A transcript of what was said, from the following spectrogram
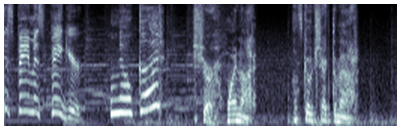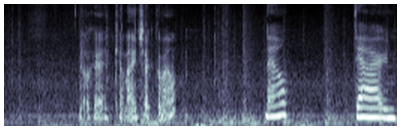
this famous figure. No good? Sure, why not? Let's go check them out. Okay, can I check them out? Now? Darn.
